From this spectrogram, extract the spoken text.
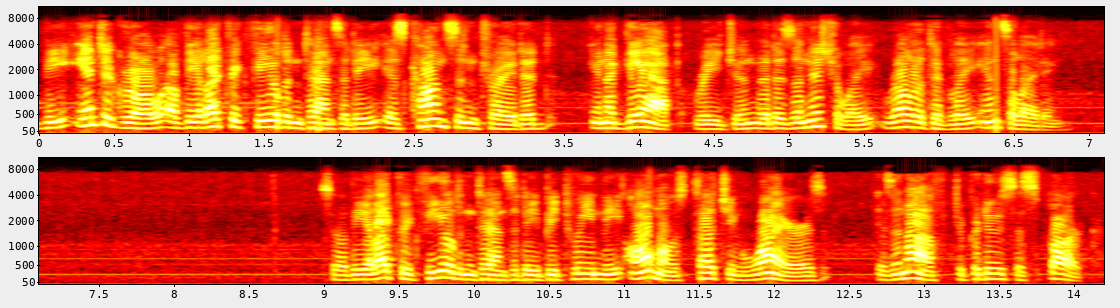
The integral of the electric field intensity is concentrated in a gap region that is initially relatively insulating. So the electric field intensity between the almost touching wires is enough to produce a spark.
